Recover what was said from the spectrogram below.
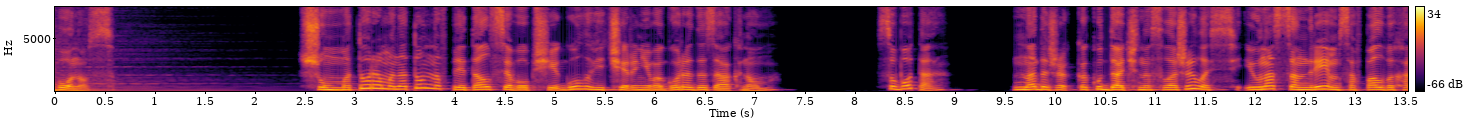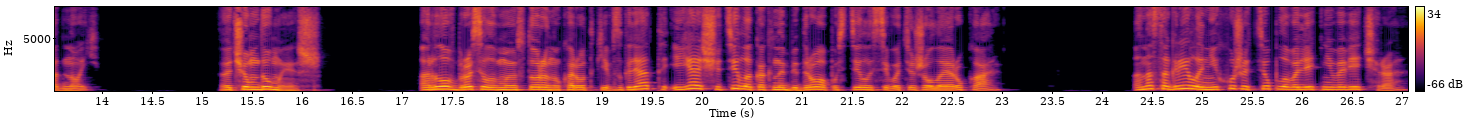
Бонус. Шум мотора монотонно вплетался в общий гул вечернего города за окном. Суббота. Надо же, как удачно сложилось, и у нас с Андреем совпал выходной. «О чем думаешь?» Орлов бросил в мою сторону короткий взгляд, и я ощутила, как на бедро опустилась его тяжелая рука. Она согрела не хуже теплого летнего вечера,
